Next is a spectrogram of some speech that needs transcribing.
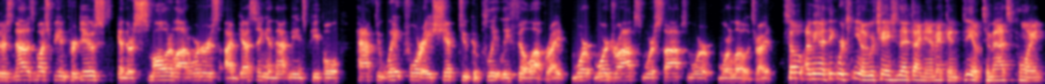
there's not as much being produced and there's smaller lot orders, I'm guessing, and that means people have to wait for a ship to completely fill up, right? More more drops, more stops, more more loads, right? So, I mean, I think we're you know we're changing that dynamic, and you know, to Matt's point,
